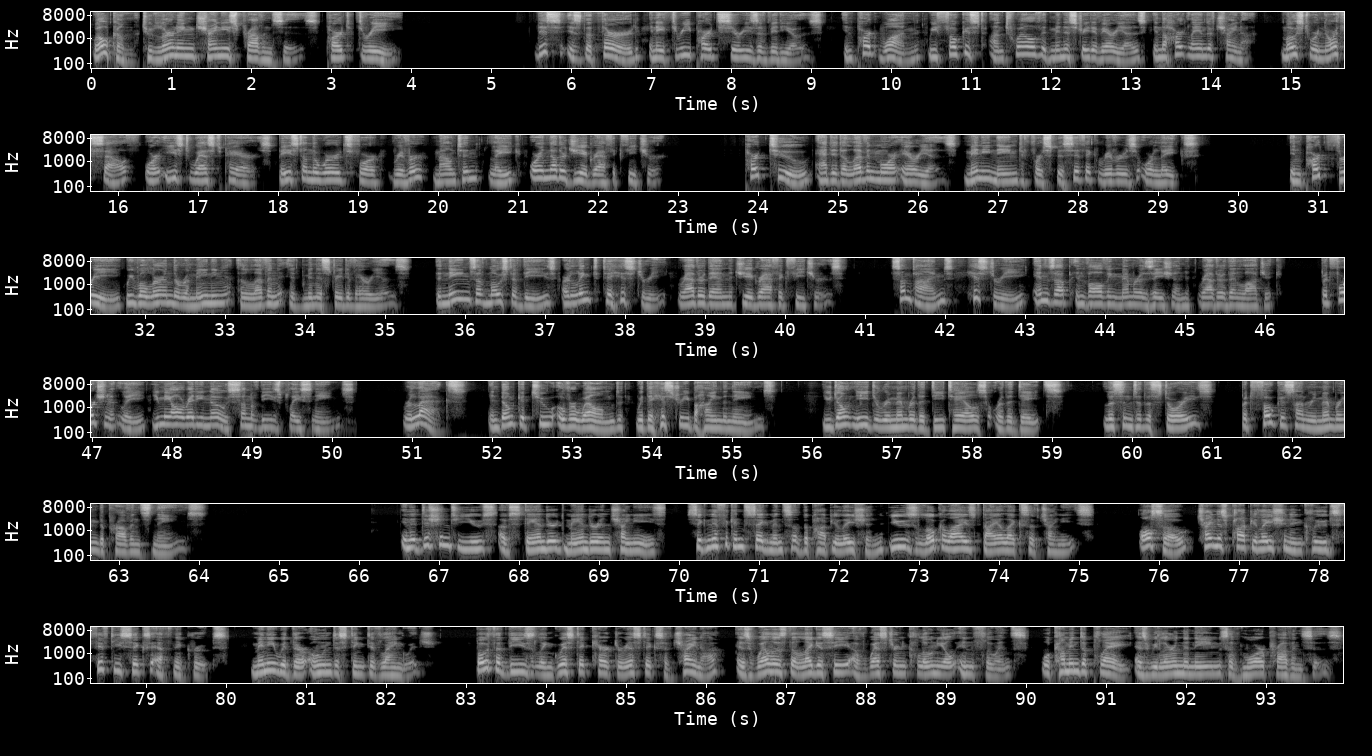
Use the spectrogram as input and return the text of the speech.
Welcome to Learning Chinese Provinces, Part 3. This is the third in a three-part series of videos. In Part 1, we focused on 12 administrative areas in the heartland of China. Most were north-south or east-west pairs, based on the words for river, mountain, lake, or another geographic feature. Part 2 added 11 more areas, many named for specific rivers or lakes. In Part 3, we will learn the remaining 11 administrative areas. The names of most of these are linked to history rather than geographic features. Sometimes history ends up involving memorization rather than logic. But fortunately, you may already know some of these place names. Relax and don't get too overwhelmed with the history behind the names. You don't need to remember the details or the dates. Listen to the stories, but focus on remembering the province names. In addition to use of standard Mandarin Chinese, significant segments of the population use localized dialects of Chinese. Also, China's population includes 56 ethnic groups, many with their own distinctive language. Both of these linguistic characteristics of China, as well as the legacy of Western colonial influence, will come into play as we learn the names of more provinces.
